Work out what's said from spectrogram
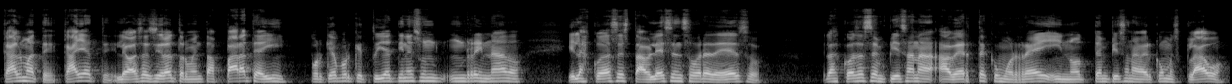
cálmate, cállate. Le vas a decir a la tormenta, párate ahí. ¿Por qué? Porque tú ya tienes un, un reinado y las cosas se establecen sobre de eso. Las cosas empiezan a, a verte como rey y no te empiezan a ver como esclavo.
